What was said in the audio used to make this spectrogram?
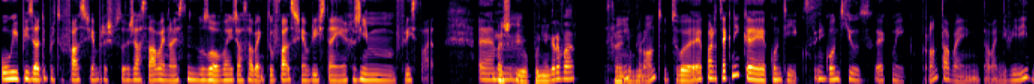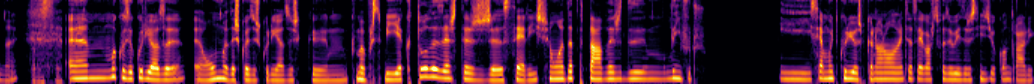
O episódio, porque tu fazes sempre, as pessoas já sabem, não é? Se nos ouvem, já sabem que tu fazes sempre isto em regime freestyle. Um, Mas eu ponho a gravar. Sim, ali. pronto. Tu, a parte técnica é contigo. Sim. O conteúdo é comigo. Pronto, está bem, tá bem dividido, não é? Tá bem. Um, uma coisa curiosa, ou uma das coisas curiosas que, que me apercebi é que todas estas eh, séries são adaptadas de hum, livros. E isso é muito curioso, porque eu normalmente até gosto de fazer o exercício contrário,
